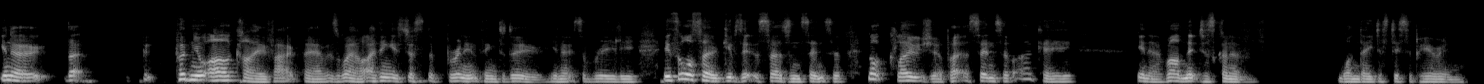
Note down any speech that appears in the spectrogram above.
you know, that putting your archive out there as well, I think is just a brilliant thing to do. You know, it's a really, it also gives it a certain sense of not closure, but a sense of okay, you know, rather than it just kind of one day just disappearing.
